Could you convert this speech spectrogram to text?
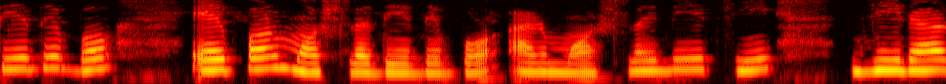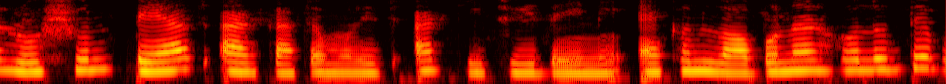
দিয়ে দেব, এরপর মশলা দিয়ে দেব। আর মশলায় দিয়েছি জিরা, রসুন, পেঁয়াজ আর কাঁচামরিচ আর কিছুই দেইনি। এখন লবণ আর হলুদ দেব।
